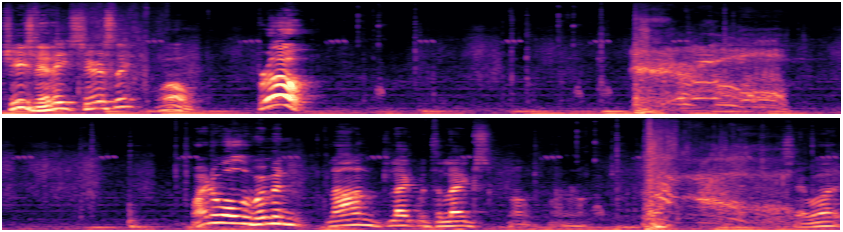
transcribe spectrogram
Jeez, Liddy, seriously? Whoa. Bro! Why do all the women land like with the legs? Oh, I don't know. Say what?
